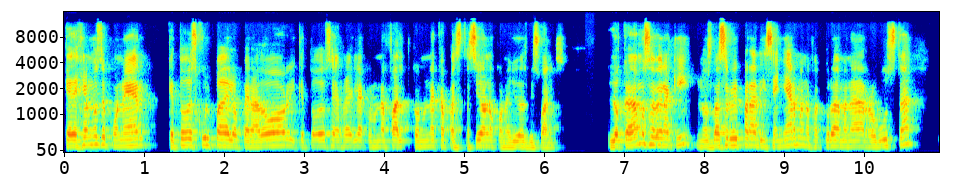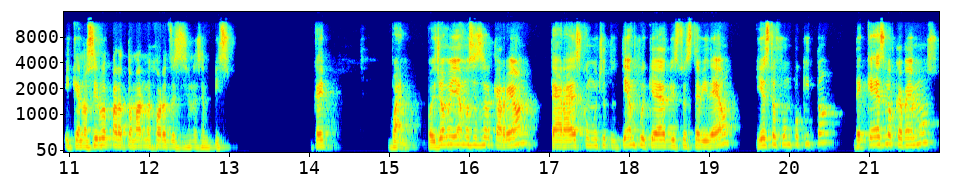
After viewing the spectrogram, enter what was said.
que dejemos de poner que todo es culpa del operador y que todo se arregla con una, con una capacitación o con ayudas visuales. Lo que vamos a ver aquí nos va a servir para diseñar manufactura de manera robusta y que nos sirva para tomar mejores decisiones en piso. ¿Ok? Bueno, pues yo me llamo César Carreón, te agradezco mucho tu tiempo y que hayas visto este video. Y esto fue un poquito de qué es lo que vemos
